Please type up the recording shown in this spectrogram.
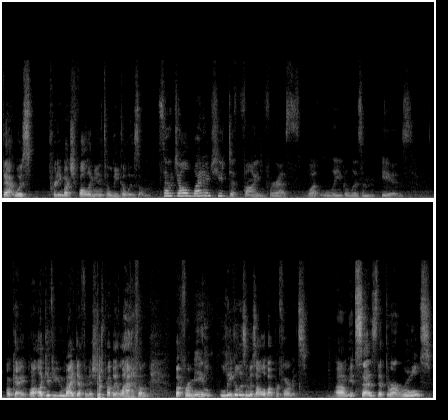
that was pretty much falling into legalism. So, Joel, why don't you define for us what legalism is? Okay, well, I'll give you my definition. There's probably a lot of them. But for me, legalism is all about performance. Um, it says that there are rules,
